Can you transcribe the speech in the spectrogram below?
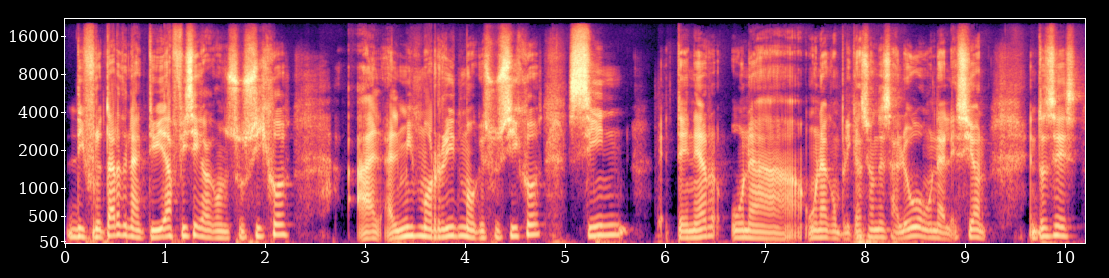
disfrutar de una actividad física con sus hijos al, mismo ritmo que sus hijos sin tener una, una complicación de salud o una lesión. Entonces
